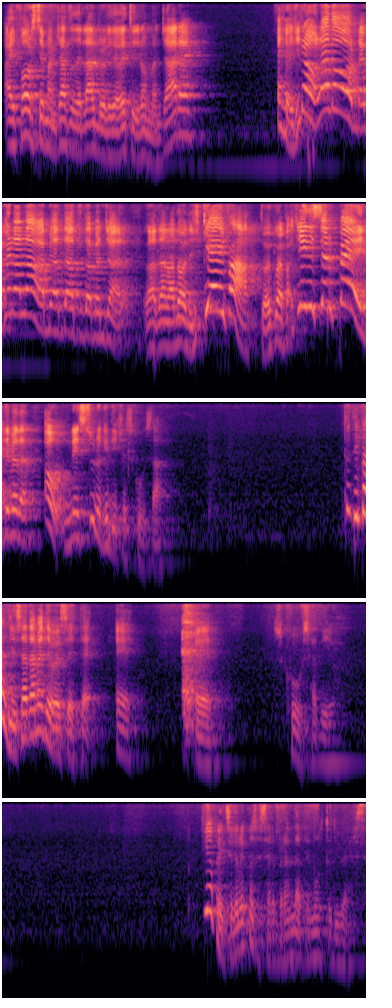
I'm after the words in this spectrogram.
Hai forse mangiato dell'albero che ti ho detto di non mangiare? E dice, no, la donna, quella là mi ha dato da mangiare. Guarda la donna dice, che hai fatto? E quella fa, chiedi il serpente. Oh, nessuno che dice scusa. Tu ti immagini esattamente dove sei te? Eh, eh, scusa Dio. Io penso che le cose sarebbero andate molto diverse.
